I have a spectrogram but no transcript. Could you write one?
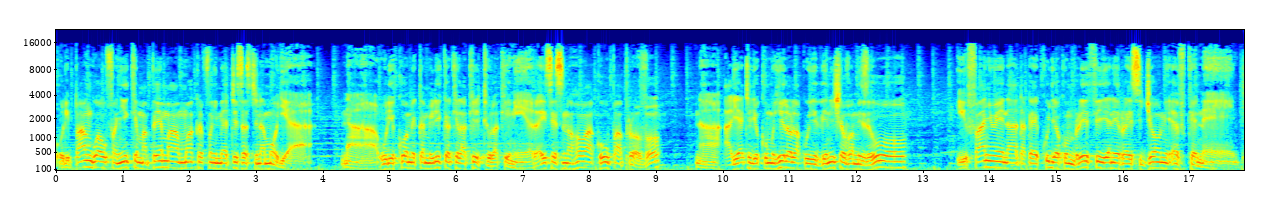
ulipangwa ufanyike mapema mwaka 1961 na ulikuwa umekamilika kila kitu lakini Rais Sinohoa kuupa provo na aliacha jukumu hilo la kuidhinisha uvamizi huo ifanywe na atakayekuja kumrithi yani Rais John F. Kennedy.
